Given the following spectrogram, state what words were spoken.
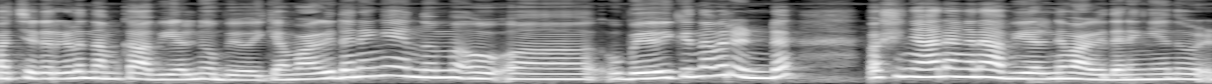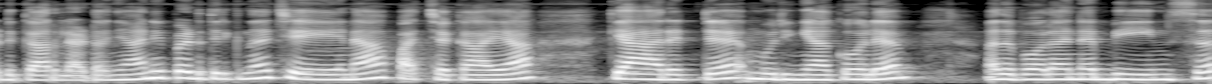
പച്ചക്കറികളും നമുക്ക് അവിയലിന് ഉപയോഗിക്കാം. വഴുതനങ്ങ എന്നും ഉപയോഗിക്കുന്നവരുണ്ട്. പക്ഷെ ഞാൻ അങ്ങനെ അവിയലിന് വഴുതനങ്ങയൊന്നും എടുക്കാറില്ല കേട്ടോ ഞാനിപ്പോൾ എടുത്തിരിക്കുന്നത് ചേന പച്ചക്കായ ക്യാരറ്റ് മുരിങ്ങാക്കോൽ അതുപോലെ തന്നെ ബീൻസ്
